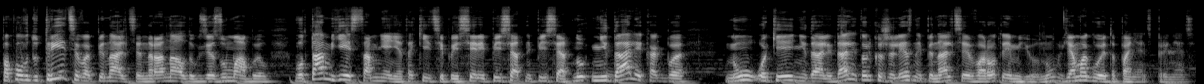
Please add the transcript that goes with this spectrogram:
по поводу третьего пенальти на Роналду, где Зума был, вот там есть сомнения, такие типа из серии 50 на 50. Ну, не дали как бы ну, окей, не дали. Дали только железный пенальти в ворота МЮ. Ну, я могу это понять, принять.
